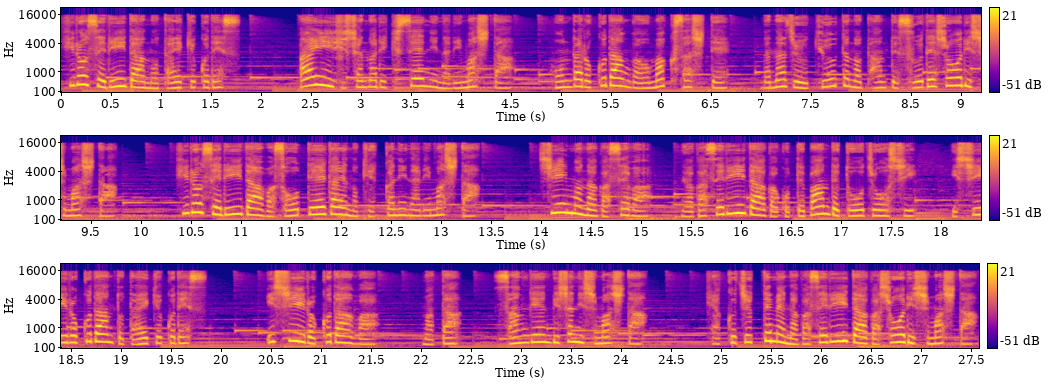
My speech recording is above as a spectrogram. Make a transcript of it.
広瀬リーダーの対局です。相い飛車の力戦になりました。本田六段がうまく指して、79手の短手数で勝利しました。広瀬リーダーは想定外の結果になりました。チーム長瀬は、長瀬リーダーが後手番で登場し、石井六段と対局です。石井六段は、また、三元飛車にしました。110手目長瀬リーダーが勝利しました。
